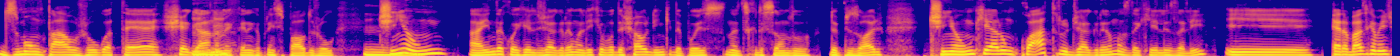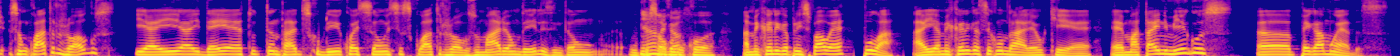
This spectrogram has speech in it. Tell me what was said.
desmontar o jogo até chegar uhum. na mecânica principal do jogo. Uhum. Tinha um ainda com aquele diagrama ali, que eu vou deixar o link depois na descrição do, do episódio. Tinha um que eram quatro diagramas daqueles ali. E era basicamente. São quatro jogos. E aí a ideia é tu tentar descobrir quais são esses quatro jogos. O Mario é um deles, então o ah, pessoal ah, colocou. A mecânica principal é pular. Aí a mecânica secundária é o que? É, é matar inimigos, uh, pegar moedas.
